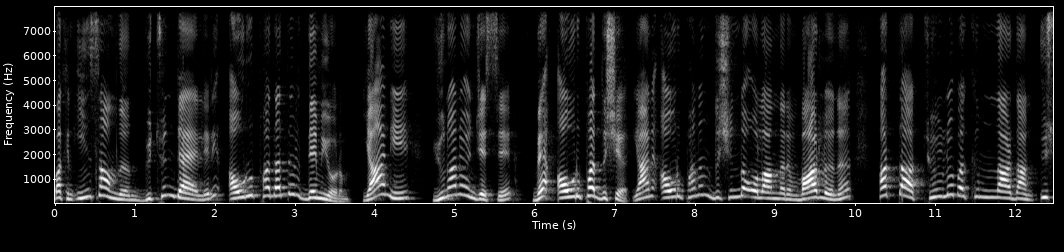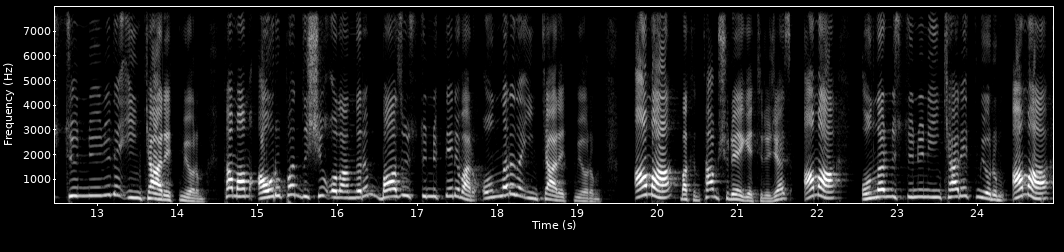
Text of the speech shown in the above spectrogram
Bakın insanlığın bütün değerleri Avrupa'dadır demiyorum. Yani Yunan öncesi ve Avrupa dışı yani Avrupa'nın dışında olanların varlığını hatta türlü bakımlardan üstünlüğünü de inkar etmiyorum. Tamam Avrupa dışı olanların bazı üstünlükleri var. Onları da inkar etmiyorum. Ama bakın tam şuraya getireceğiz. Ama onların üstünlüğünü inkar etmiyorum. Ama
